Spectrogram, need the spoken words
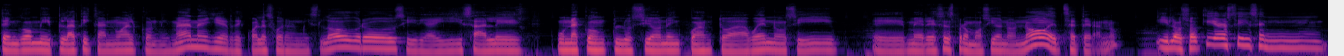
tengo mi plática anual con mi manager de cuáles fueron mis logros y de ahí sale una conclusión en cuanto a, bueno, si eh, mereces promoción o no, etcétera, ¿no? Y los OKRs te dicen,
